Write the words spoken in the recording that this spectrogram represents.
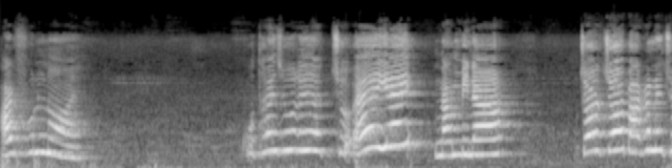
আর ফুল নয়। কোথায় চলে যাচ্ছ? এই এই, নামবি না। চল চল, বাগানে চ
